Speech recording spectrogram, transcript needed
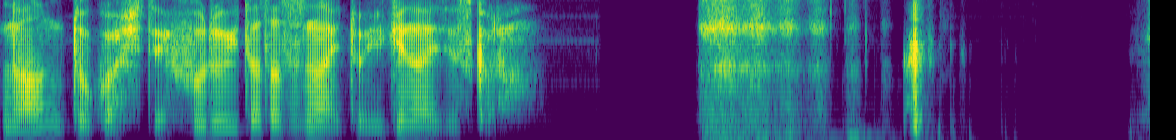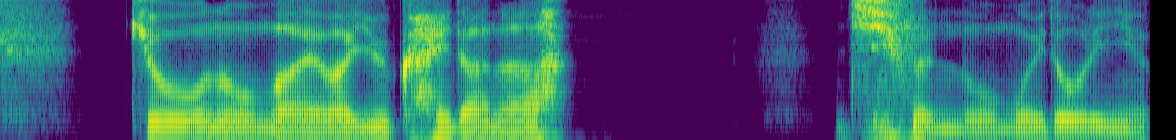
なんとかして奮い立たせないといけないですから 今日のお前は愉快だな。自分の思い通りに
